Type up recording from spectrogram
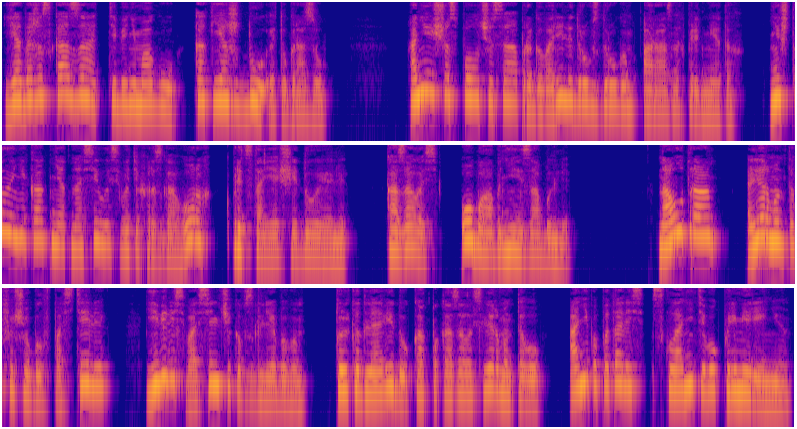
я даже сказать тебе не могу, как я жду эту грозу. Они еще с полчаса проговорили друг с другом о разных предметах. Ничто и никак не относилось в этих разговорах к предстоящей дуэли. Казалось, оба об ней забыли. На утро Лермонтов еще был в постели, явились Васильчиков с Глебовым. Только для виду, как показалось Лермонтову, они попытались склонить его к примирению.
